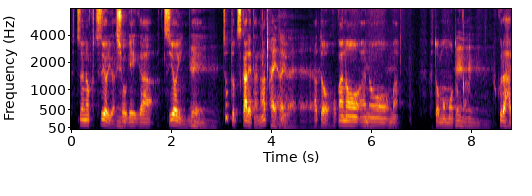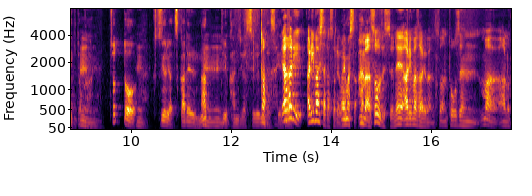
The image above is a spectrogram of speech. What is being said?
普通の靴よりは衝撃が強いんで、ちょっと疲れたなっていう。はいあと他のあの、まあ、太ももとか、ふくらはぎとか、ちょっと靴よりは疲れるなっていう感じがするんですけど、やはりありましたかそれは？ありました。はい。まあそうですよね。ありますあります。当然まああの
